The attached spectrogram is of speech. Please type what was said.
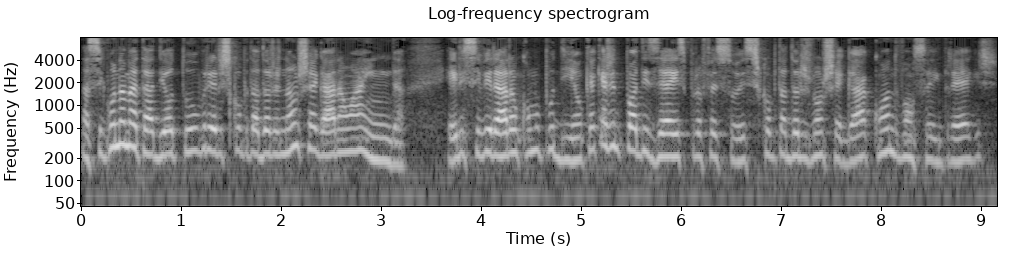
na segunda metade de outubro e esses computadores não chegaram ainda. Eles se viraram como podiam. O que, é que a gente pode dizer a esse professor? Esses computadores vão chegar? Quando vão ser entregues?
